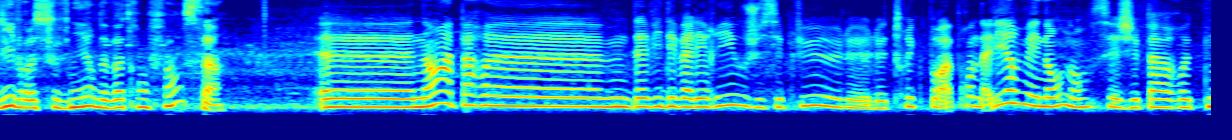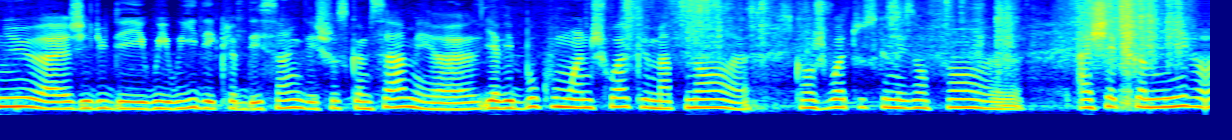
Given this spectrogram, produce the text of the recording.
livre souvenir de votre enfance? Euh, non, à part euh, David et Valérie, ou je sais plus le, truc pour apprendre à lire, mais non, non, j'ai pas retenu. Euh, j'ai lu des oui oui, des clubs des cinq, des choses comme ça, mais il y avait beaucoup moins de choix que maintenant. quand je vois tout ce que mes enfants achètent comme livre,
